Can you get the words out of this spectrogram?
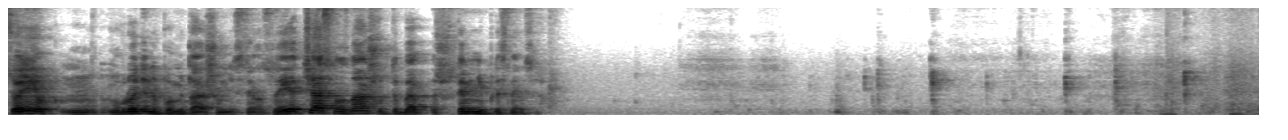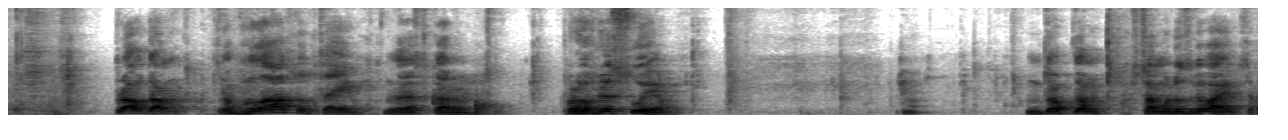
Сьогодні, вроді не пам'ятаю, що мені снилося. Ну я чесно знаю, що, тебе, що ти мені приснився. Правда, Влад оцей, зараз скажу, прогресує. Ну, Тобто саморозвивається.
